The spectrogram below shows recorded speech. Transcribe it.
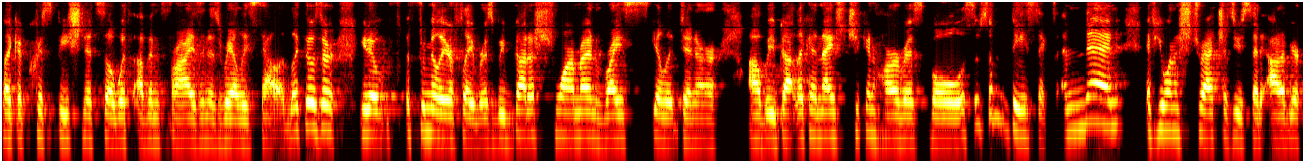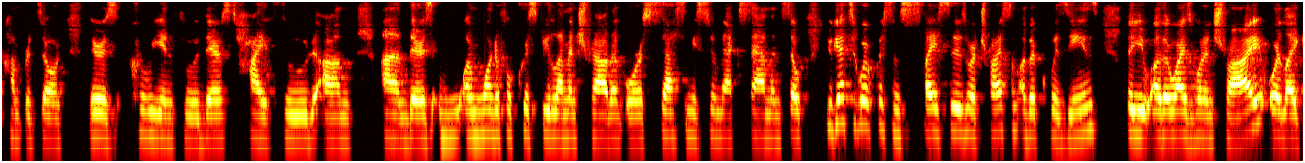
like a crispy schnitzel with oven fries and Israeli salad. Like those are, you know, f- familiar flavors. We've got a shawarma and rice skillet dinner. Uh, we've got like a nice chicken harvest bowl. So some basics. And then if you want to stretch, as you said, out of your comfort zone, there's Korean food, there's Thai food, um, um, there's a wonderful crispy lemon trout or sesame sumac salmon. So you get to work with some spices or try some other cuisines that you otherwise wouldn't try. Or like,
